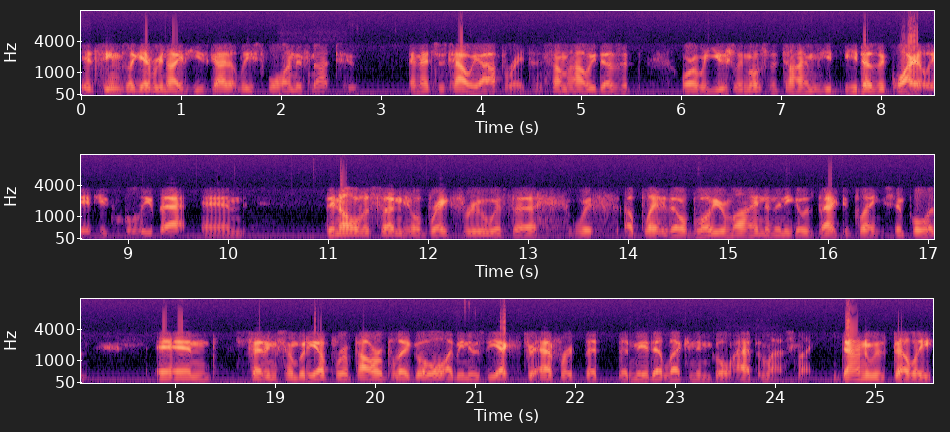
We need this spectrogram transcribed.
it seems like every night he's got at least one, if not two. And that's just how he operates. And somehow he does it or usually most of the time he he does it quietly, if you can believe that. And then all of a sudden he'll break through with a with a play that'll blow your mind, and then he goes back to playing simple and and setting somebody up for a power play goal. I mean, it was the extra effort that that made that Lehkonen goal happen last night. Down to his belly,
